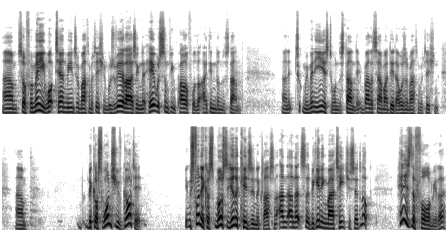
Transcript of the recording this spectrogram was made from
Um, so for me, what turned me into a mathematician was realizing that here was something powerful that I didn't understand. And it took me many years to understand it. And by the time I did, I was a mathematician. Um, because once you've got it, it was funny because most of the other kids in the class, and, and, and the beginning my teacher said, look, here's the formula.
